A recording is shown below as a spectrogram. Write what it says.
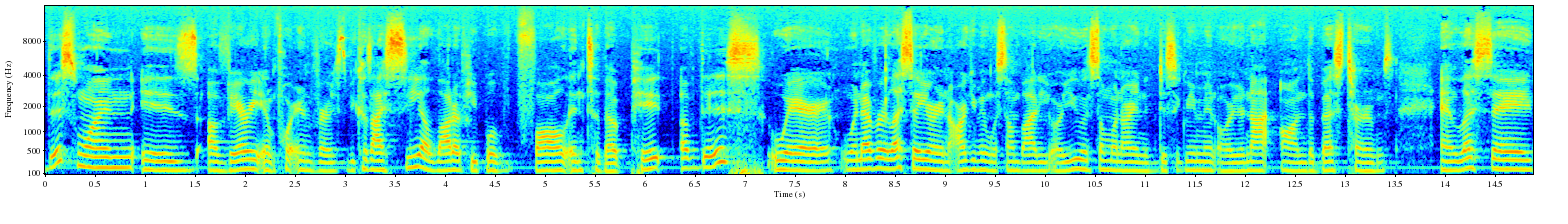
This one is a very important verse because I see a lot of people fall into the pit of this where whenever let's say you're in an argument with somebody or you and someone are in a disagreement or you're not on the best terms and let's say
